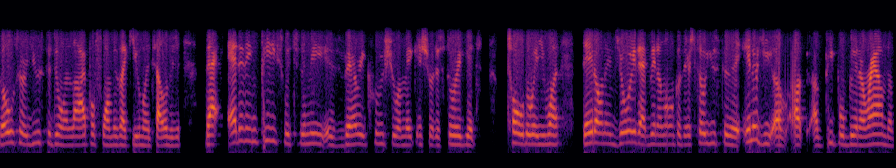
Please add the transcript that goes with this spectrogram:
Those who are used to doing live performances like you on television, that editing piece, which to me is very crucial in making sure the story gets told the way you want. They don't enjoy that being alone because they're so used to the energy of, of of people being around them.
